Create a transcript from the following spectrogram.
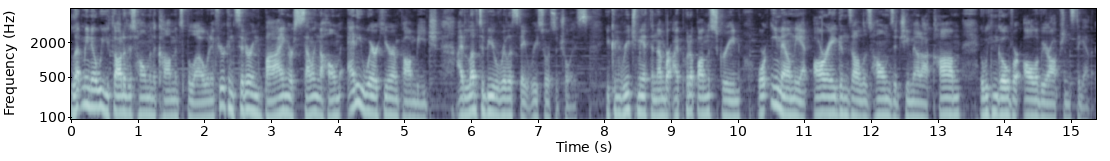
Let me know what you thought of this home in the comments below, and if you're considering buying or selling a home anywhere here in Palm Beach, I'd love to be your real estate resource of choice. You can reach me at the number I put up on the screen or email me at ragonzalezhomes at gmail.com and we can go over all of your options together.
